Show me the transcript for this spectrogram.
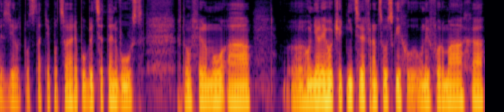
jezdil v podstatě po celé republice ten vůz v tom filmu a honili ho četníci ve francouzských uniformách a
